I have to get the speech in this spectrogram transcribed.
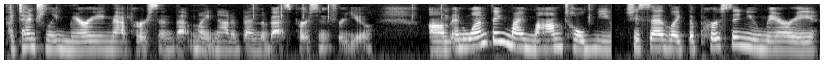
potentially marrying that person that might not have been the best person for you. Um, and one thing my mom told me, she said, like, the person you marry,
